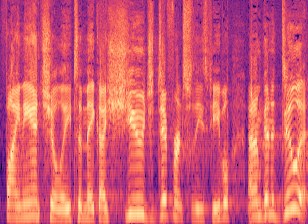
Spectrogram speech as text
financially to make a huge difference for these people, and I'm going to do it.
